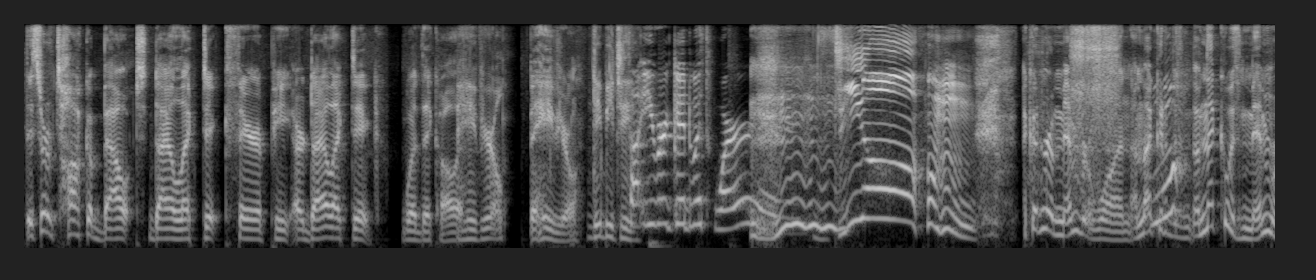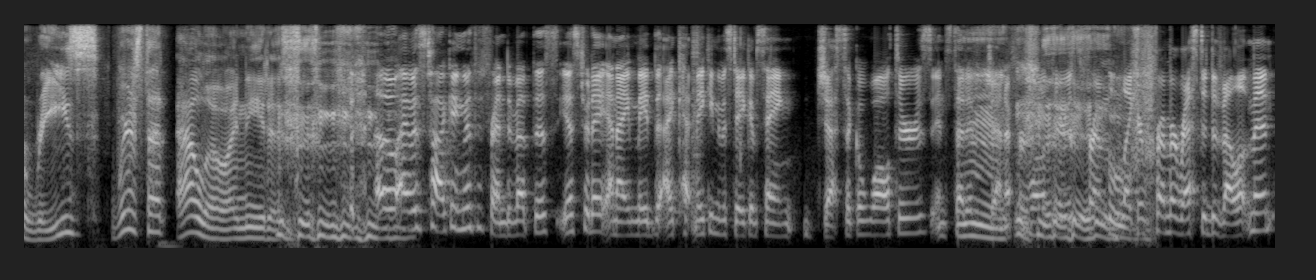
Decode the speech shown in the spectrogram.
They sort of talk about dialectic therapy or dialectic. What they call it? Behavioral. Behavioral. DBT. Thought you were good with words. Dion! I couldn't remember one. I'm not good. With, I'm not good with memories. Where's that aloe I needed? oh, I was talking with a friend about this yesterday, and I made the, I kept making the mistake of saying Jessica Walters instead of hmm. Jennifer Walters from like from Arrested Development.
